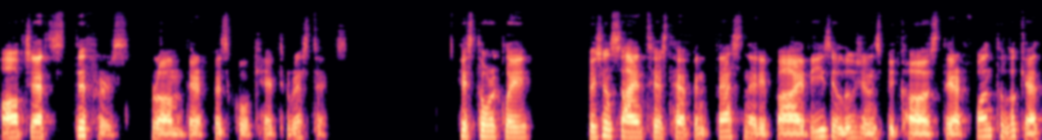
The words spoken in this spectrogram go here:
objects differs from their physical characteristics. Historically, Vision scientists have been fascinated by these illusions because they are fun to look at,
